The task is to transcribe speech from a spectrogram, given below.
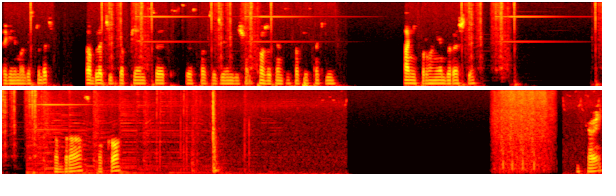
Tego nie mogę sprzedać. Tablecik za 500, zestaw za 90. To, że ten zestaw jest taki tani w porównaniu do reszty. Dobra, spoko. Okej. Okay.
